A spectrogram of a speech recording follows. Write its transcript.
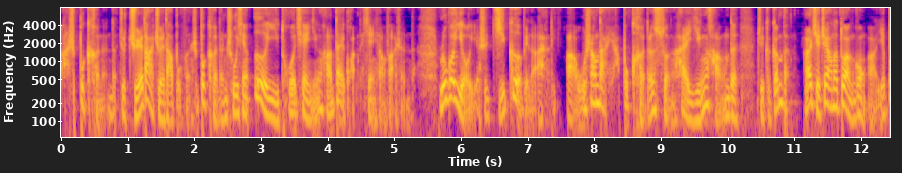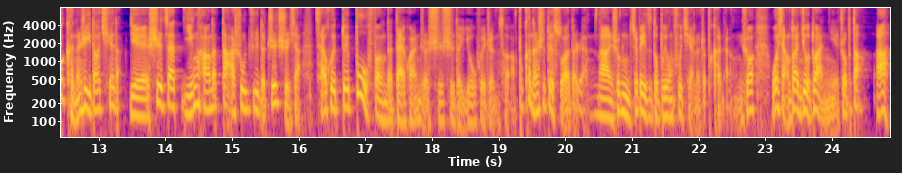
啊，是不可能的，就绝大绝大部分是不可能出现恶意拖欠银行贷款的现象发生的。如果有，也是极个别的案例啊，无伤大雅，不可能损害银行的这个根本。而且这样的断供啊，也不可能是一刀切的，也是在银行的大数据的支持下，才会对部分的贷款者实施的优惠政策啊，不可能是对所有的人。那你说你这辈子都不用付钱了，这不可能。你说我想断就断，你也做不到啊。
